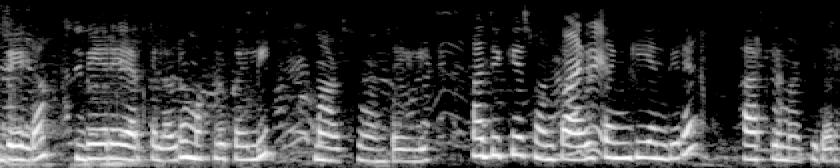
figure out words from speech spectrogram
ಬೇಡ, ಬೇರೆ ಯಾರ ಕೈಲಾದರೂ ಮಕ್ಕಳು ಕೈಲಿ ಮಾಡಿಸು ಅಂತ ಹೇಳಿ. ಅದಕ್ಕೆ ಸ್ವಂತ ಅವಳ ತಂಗಿ ಅಂದಿರೆ ಆರತಿ ಮಾಡ್ತಿದ್ದಾರೆ.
